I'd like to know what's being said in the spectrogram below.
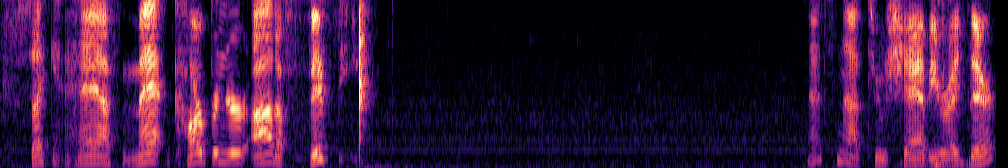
Second half, Matt Carpenter out of 50. That's not too shabby right there.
